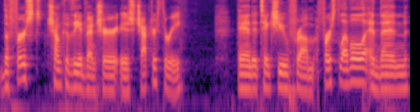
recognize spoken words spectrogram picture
the first chunk of the adventure is chapter three, and it takes you from first level and then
